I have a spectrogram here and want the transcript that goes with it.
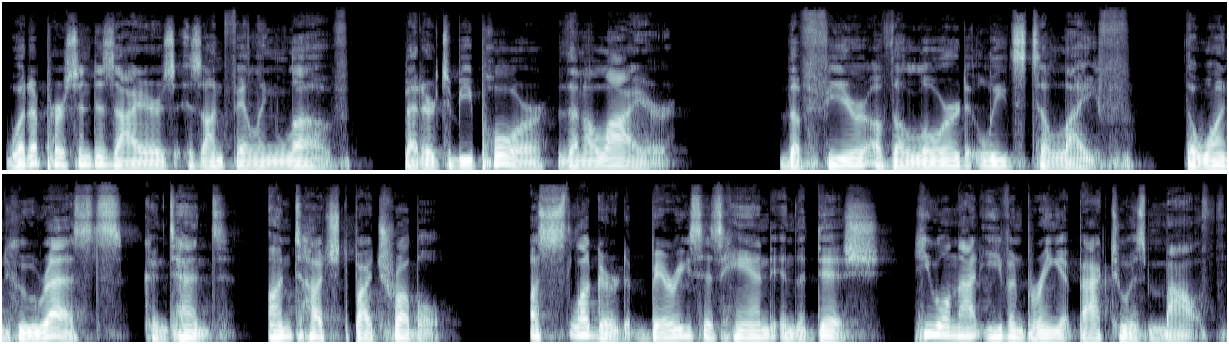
What a person desires is unfailing love. Better to be poor than a liar. The fear of the Lord leads to life. The one who rests, content, untouched by trouble. A sluggard buries his hand in the dish. He will not even bring it back to his mouth.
